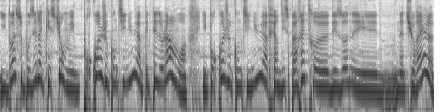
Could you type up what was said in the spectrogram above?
il doit se poser la question, mais pourquoi je continue à péter de l'arbre Et pourquoi je continue à faire disparaître euh, des zones naturelles,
